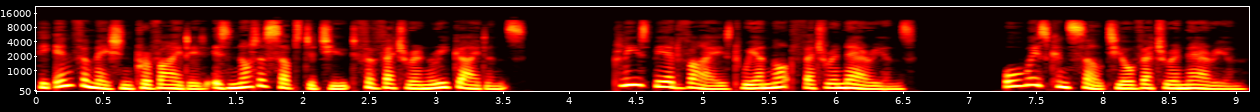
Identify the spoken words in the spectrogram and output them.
the information provided is not a substitute for veterinary guidance. Please be advised we are not veterinarians. Always consult your veterinarian.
